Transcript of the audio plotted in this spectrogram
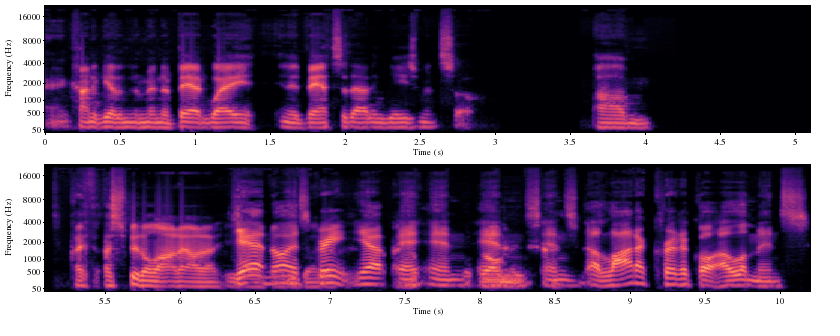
and kind of getting them in a bad way in advance of that engagement. So, um, I, I spit a lot out. Yeah, know, no, it's great. Yeah, and and and, and, a lot of critical elements.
